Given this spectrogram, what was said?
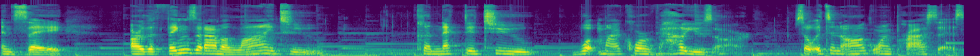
and say, are the things that I'm aligned to connected to what my core values are? So it's an ongoing process.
